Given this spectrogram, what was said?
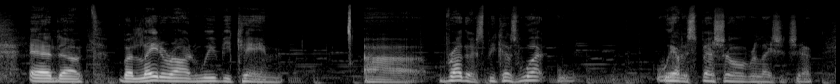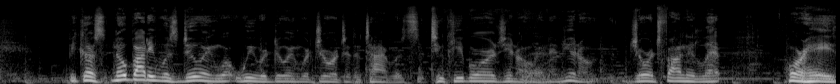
and, uh, but later on, we became uh, brothers because what, we have a special relationship because nobody was doing what we were doing with George at the time. It was two keyboards, you know, and then, you know, George finally let Jorge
